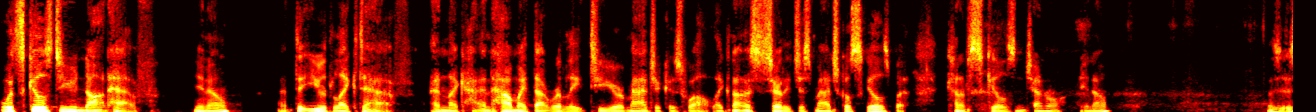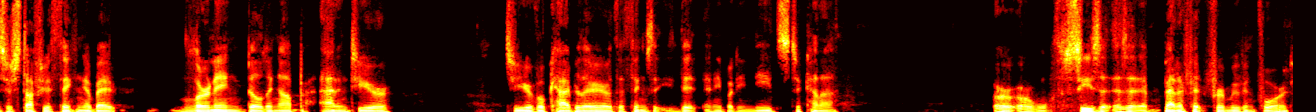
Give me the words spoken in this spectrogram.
What skills do you not have? You know, uh, that you would like to have, and like, and how might that relate to your magic as well? Like, not necessarily just magical skills, but kind of skills in general. You know, is, is there stuff you're thinking about learning, building up, adding to your to your vocabulary or the things that that anybody needs to kind of or or sees it as a benefit for moving forward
